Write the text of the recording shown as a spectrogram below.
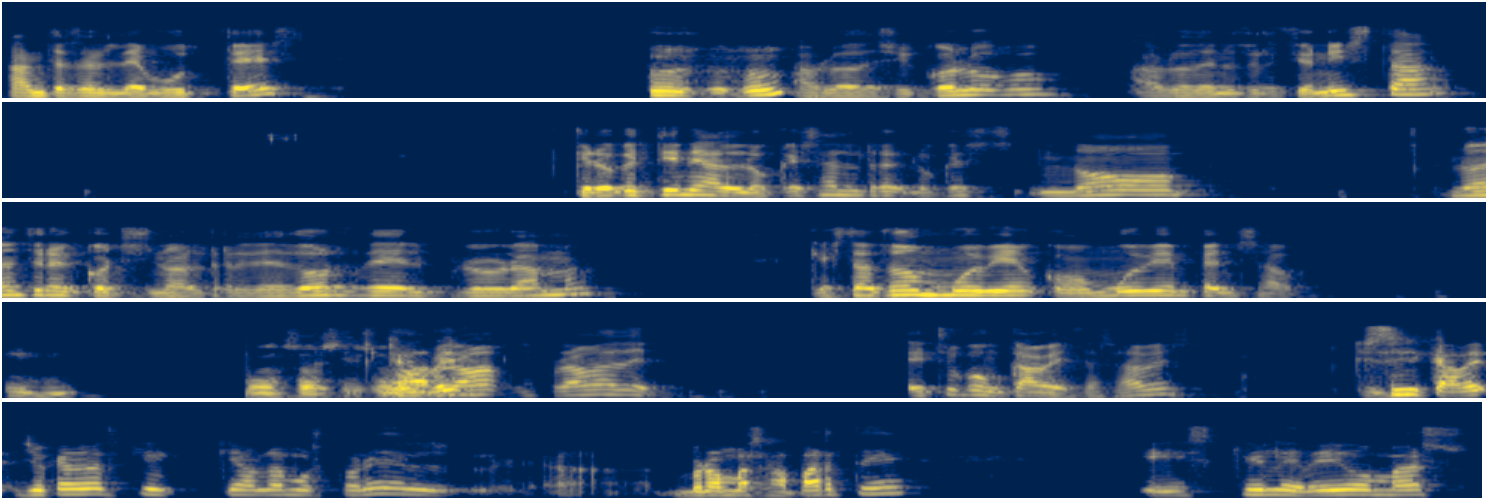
antes del debut test, Ujú. hablo de psicólogo, hablo de nutricionista. Creo que tiene a lo que es, alre- lo que es no, no dentro del coche, sino alrededor del programa, que está todo muy bien, como muy bien pensado. Bueno, eso sí, Un eso- programa, un programa de, hecho con cabeza, ¿sabes? Sí, cada vez- yo cada vez que, que hablamos con él, ah, bromas aparte, es que le veo más,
